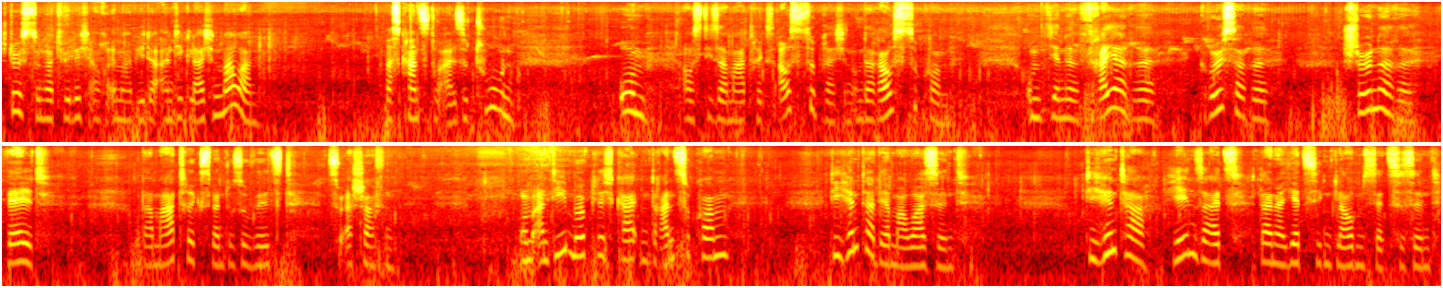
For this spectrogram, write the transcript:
stößt du natürlich auch immer wieder an die gleichen Mauern. Was kannst du also tun, um aus dieser Matrix auszubrechen, um da rauszukommen, um dir eine freiere, größere, schönere Welt oder Matrix, wenn du so willst, zu erschaffen? Um an die Möglichkeiten dranzukommen, die hinter der Mauer sind, die hinter, jenseits deiner jetzigen Glaubenssätze sind.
